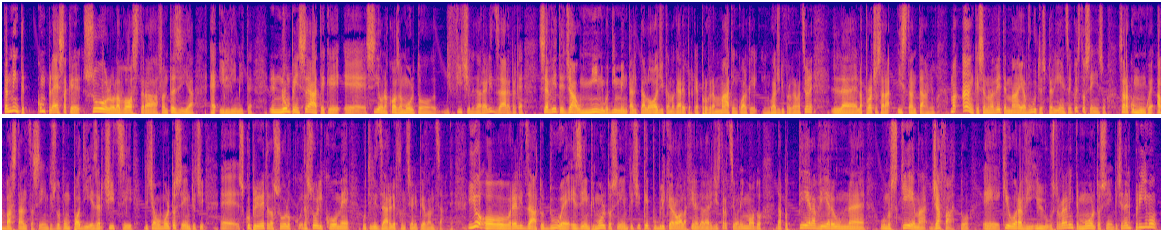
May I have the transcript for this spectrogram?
talmente complessa che solo la vostra fantasia è il limite. Non pensate che eh, sia una cosa molto difficile da realizzare perché se avete già un minimo di mentalità logica, magari perché programmate in qualche linguaggio di programmazione, l'approccio sarà istantaneo. Ma anche se non avete mai avuto esperienza in questo senso, sarà comunque abbastanza semplice. Dopo un po' di esercizi, diciamo molto semplici, eh, scoprirete da, solo, da soli come utilizzare utilizzare le funzioni più avanzate. Io ho realizzato due esempi molto semplici che pubblicherò alla fine della registrazione in modo da poter avere un, eh, uno schema già fatto eh, che ora vi illustro, veramente molto semplice. Nel primo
